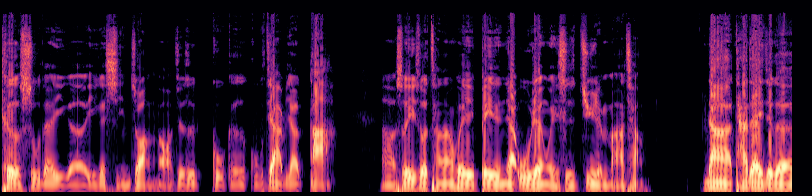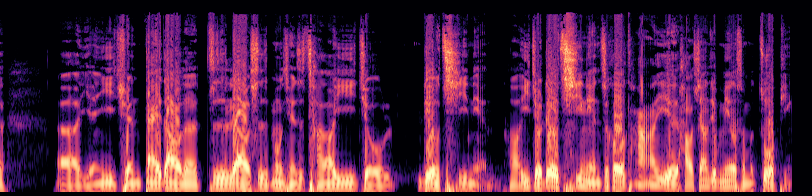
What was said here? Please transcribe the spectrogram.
特殊的一个一个形状哦，就是骨骼骨架比较大啊，所以说常常会被人家误认为是巨人马场。那他在这个呃演艺圈待到的资料是目前是查到一九。六七年，好，一九六七年之后，他也好像就没有什么作品，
